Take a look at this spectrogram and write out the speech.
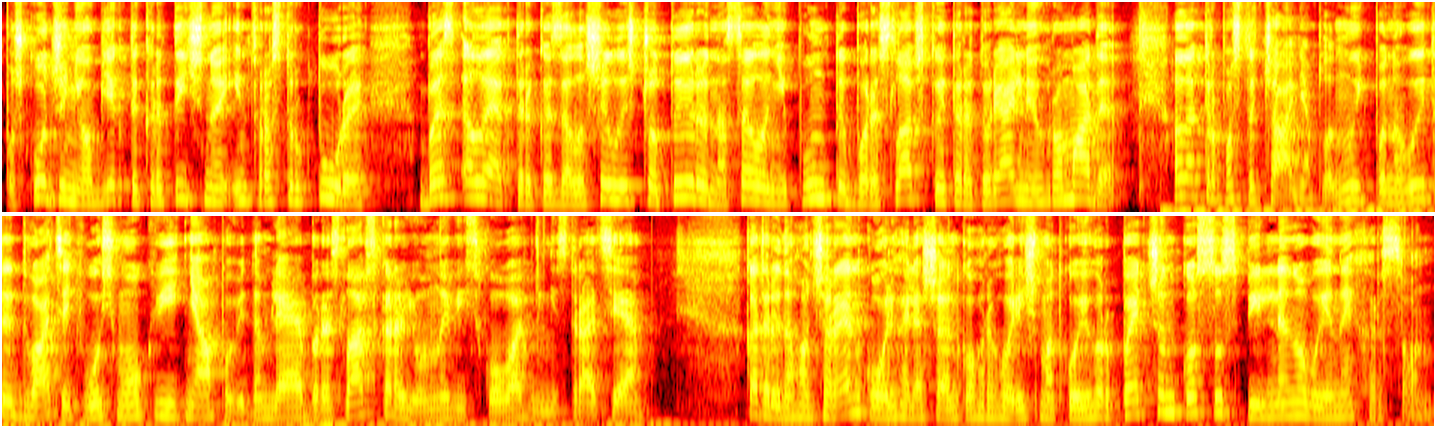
Пошкоджені об'єкти критичної інфраструктури. Без електрики залишились чотири населені пункти Бориславської територіальної громади. Електропостачання планують поновити 28 квітня, повідомляє Береславська районна військова адміністрація. Катерина Гончаренко, Ольга Ляшенко, Григорій Шматко, Ігор Петченко. Суспільне новини. Херсон.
